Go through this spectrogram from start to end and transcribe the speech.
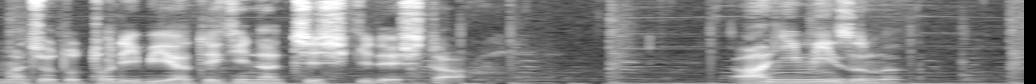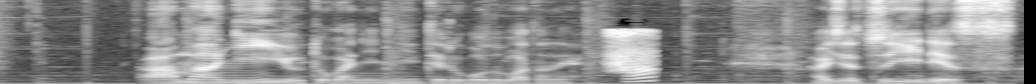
まあちょっとトリビア的な知識でした。アニミズム。アマニーユとかに似てる言葉だね。は？はい、じゃあ次です。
